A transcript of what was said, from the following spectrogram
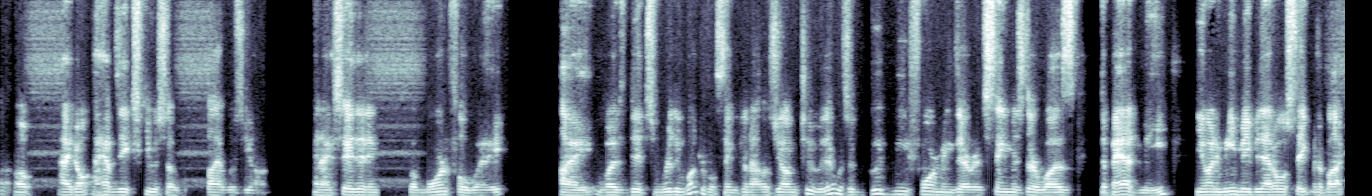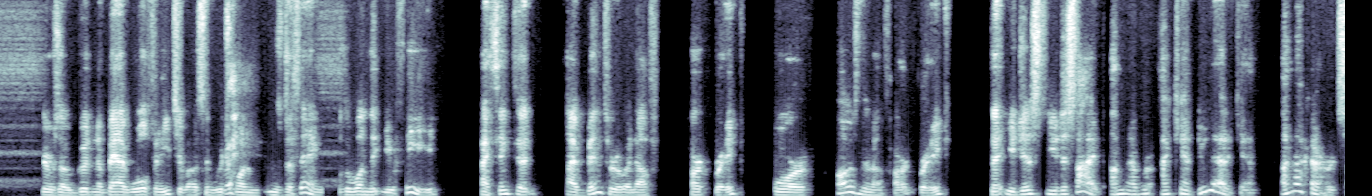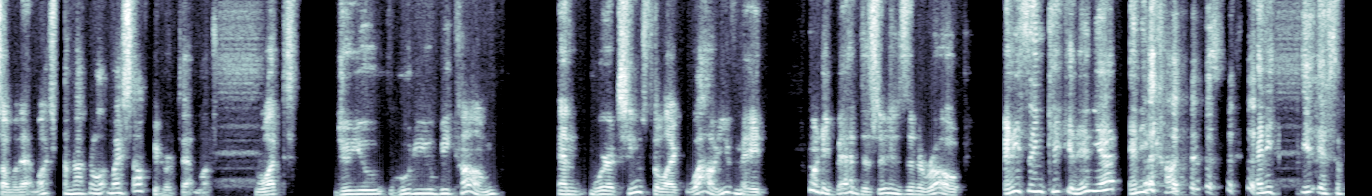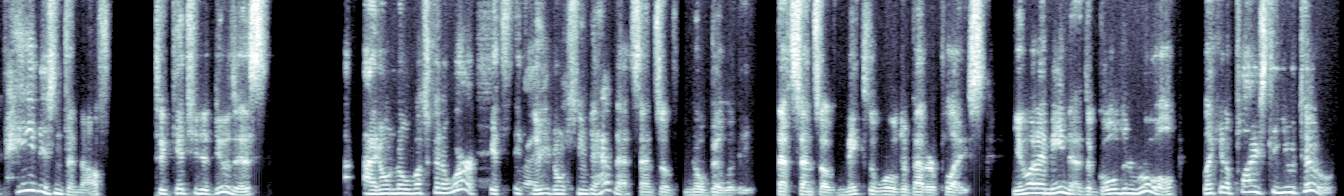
oh, I don't, I have the excuse of I was young. And I say that in a mournful way. I was did some really wonderful things when I was young too. There was a good me forming there, as same as there was the bad me. You know what I mean? Maybe that old statement about there's a good and a bad wolf in each of us, and which one is the thing? The one that you feed. I think that I've been through enough heartbreak or caused enough heartbreak that you just you decide I'm never I can't do that again. I'm not going to hurt someone that much. I'm not going to let myself be hurt that much. What do you who do you become? And where it seems to like, wow, you've made 20 bad decisions in a row. Anything kicking in yet? Any? Any if the pain isn't enough to get you to do this, I don't know what's going to work. It's it, Right. you don't seem to have that sense of nobility, that sense of make the world a better place. You know what I mean? The golden rule, like it applies to you too.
